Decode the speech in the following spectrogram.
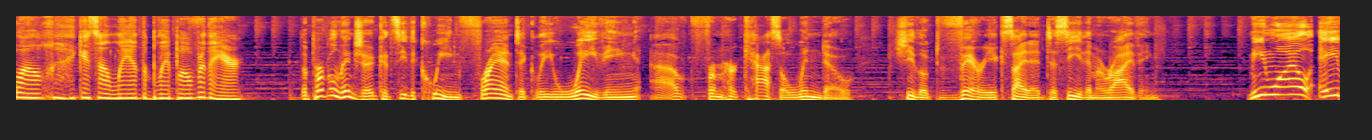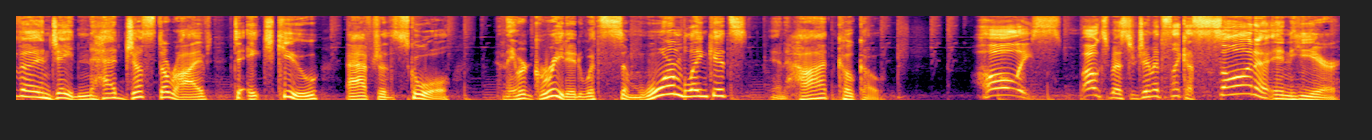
well, I guess I'll land the blimp over there. The purple ninja could see the queen frantically waving out from her castle window. She looked very excited to see them arriving. Meanwhile, Ava and Jaden had just arrived to HQ after the school, and they were greeted with some warm blankets and hot cocoa. Holy smokes, Mr. Jim, it's like a sauna in here.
